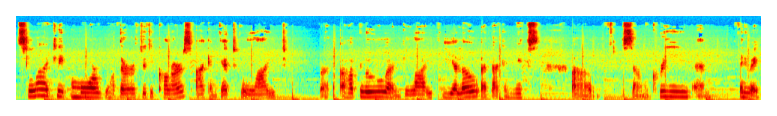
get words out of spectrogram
slightly more water to the colors I can get light uh, blue and light yellow and I can mix um, some green and anyway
